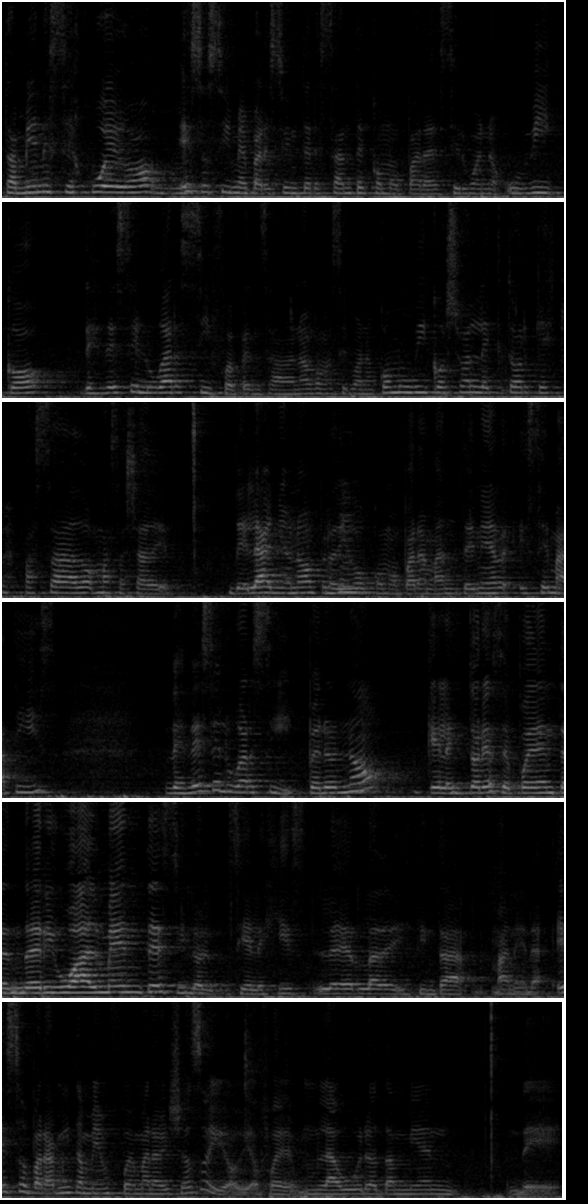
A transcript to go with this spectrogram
También ese juego, eso sí me pareció interesante como para decir, bueno, ubico, desde ese lugar sí fue pensado, ¿no? Como decir, bueno, ¿cómo ubico yo al lector que esto es pasado, más allá de, del año, ¿no? Pero digo, como para mantener ese matiz desde ese lugar sí, pero no que la historia se puede entender igualmente si, si elegís leerla de distinta manera. Eso para mí también fue maravilloso y obvio fue un laburo también de,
